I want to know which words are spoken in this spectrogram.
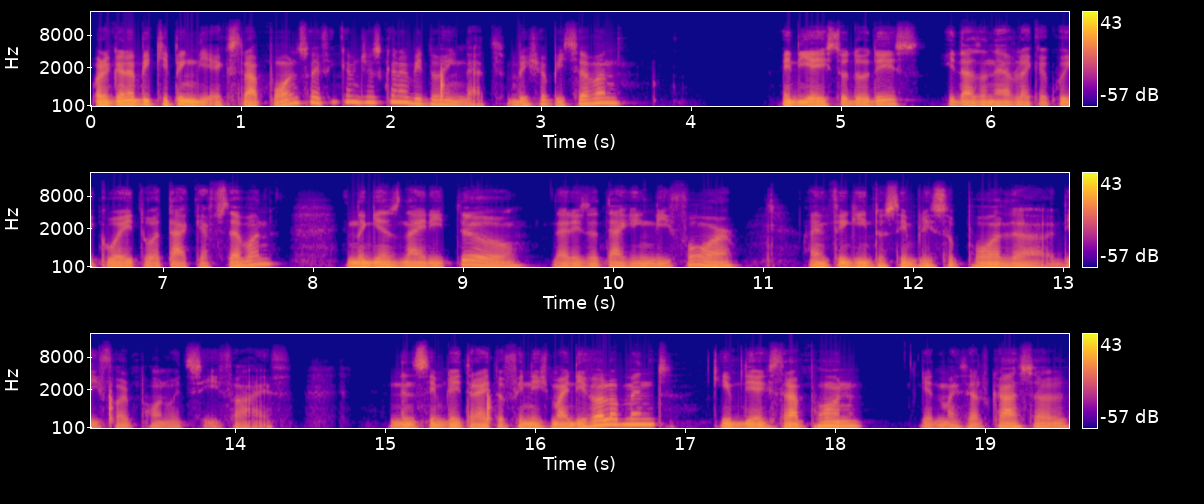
we're gonna be keeping the extra pawn, so I think I'm just gonna be doing that. Bishop e7. Idea is to do this. He doesn't have like a quick way to attack f7. And against knight e2, that is attacking d4, I'm thinking to simply support the d4 pawn with c5. And then simply try to finish my development, keep the extra pawn, get myself castle,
